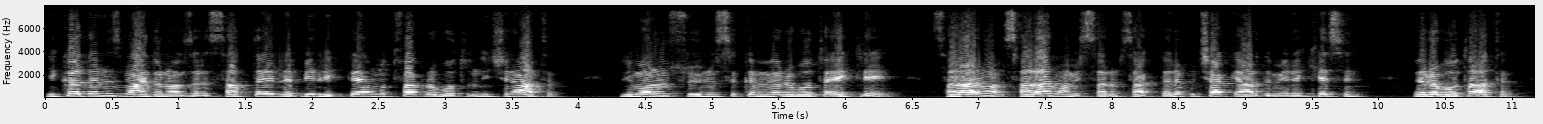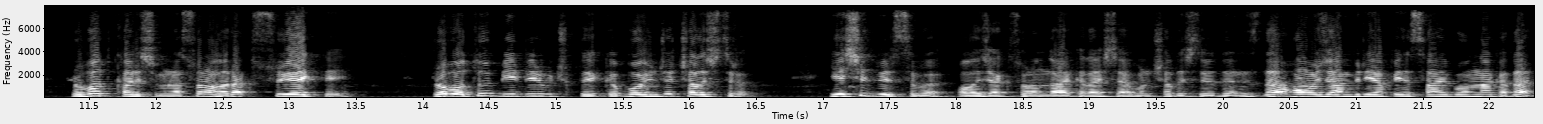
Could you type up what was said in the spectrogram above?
Yıkadığınız maydanozları sapları ile birlikte mutfak robotunun içine atın. Limonun suyunu sıkın ve robota ekleyin. Sararma, sararmamış sarımsakları bıçak yardımıyla kesin ve robota atın. Robot karışımına son olarak suyu ekleyin. Robotu 1-1,5 dakika boyunca çalıştırın yeşil bir sıvı olacak sonunda arkadaşlar bunu çalıştırdığınızda homojen bir yapıya sahip olana kadar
